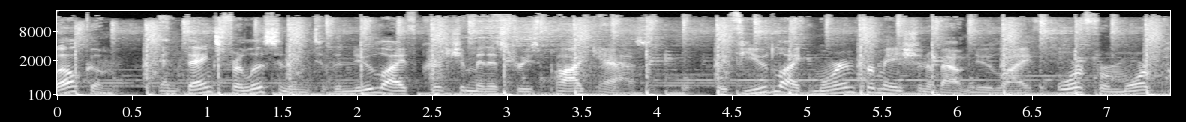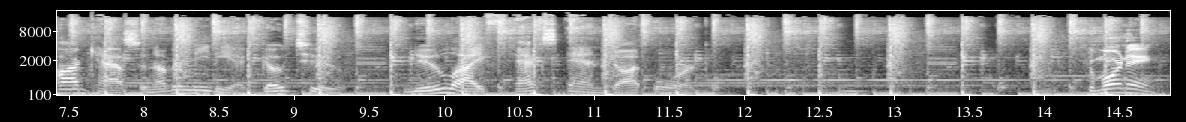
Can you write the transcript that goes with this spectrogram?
Welcome, and thanks for listening to the New Life Christian Ministries podcast. If you'd like more information about New Life or for more podcasts and other media, go to newlifexn.org. Good morning.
